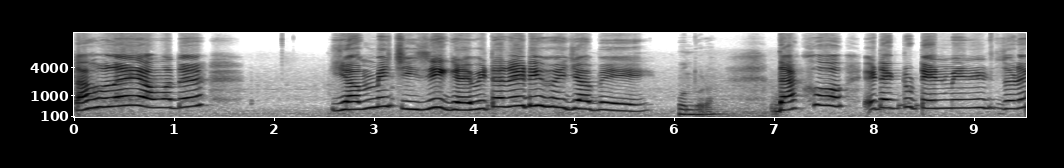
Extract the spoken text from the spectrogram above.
তাহলেই আমাদের ইয়াম্মি চিজি গ্রেভিটা রেডি হয়ে যাবে। বন্ধুরা। দেখো এটা একটু টেন মিনিট ধরে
